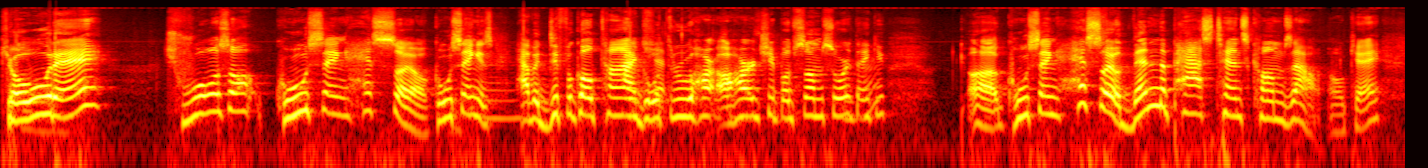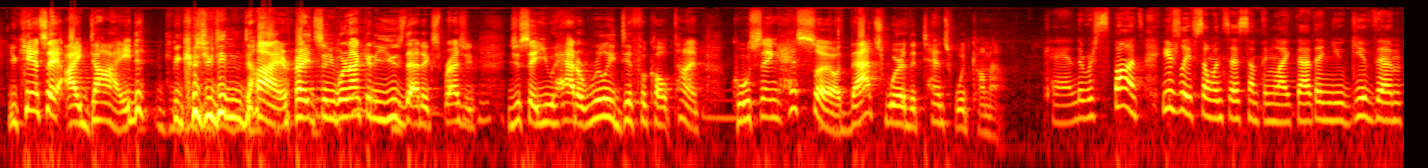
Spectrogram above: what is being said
겨울에. 겨울에 추워서 고생했어요. 고생 is have a difficult time, go Hardship. through har- a hardship of some sort. Thank you. Uh, 고생했어요. Then the past tense comes out. Okay, you can't say I died because you didn't die, right? So we're not going to use that expression. You just say you had a really difficult time. 고생했어요. That's where the tense would come out. Okay, and the response, usually if someone says something like that, then you give them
